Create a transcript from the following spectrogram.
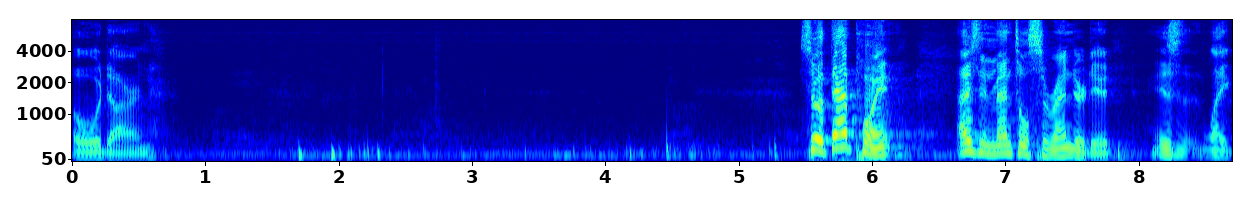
oh darn. So at that point, I was in mental surrender, dude. Is like,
